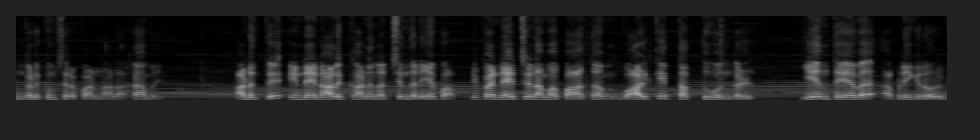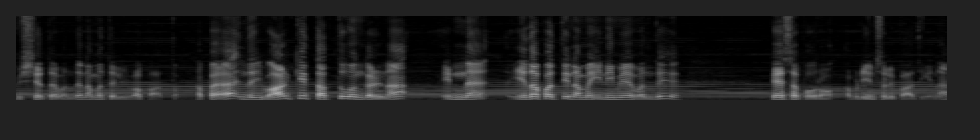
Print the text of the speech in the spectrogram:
உங்களுக்கும் சிறப்பான நாளாக அமையும். அடுத்து இன்றைய நாளுக்கான நச்சிந்தனையை பார்ப்போம். இப்போ நேற்று நம்ம பார்த்தோம் வாழ்க்கை தத்துவங்கள் ஏன் தேவை அப்படிங்கிற ஒரு விஷயத்தை வந்து நம்ம தெளிவாக பார்த்தோம். அப்போ இந்த வாழ்க்கை தத்துவங்கள்னா என்ன? எதை பற்றி நம்ம இனிமே வந்து பேச போகிறோம் அப்படின்னு சொல்லி பார்த்தீங்கன்னா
